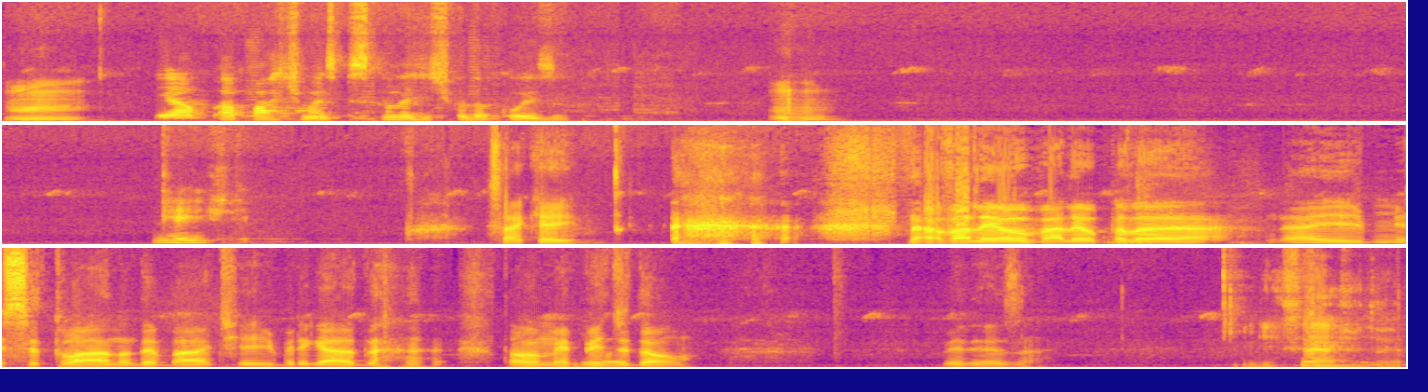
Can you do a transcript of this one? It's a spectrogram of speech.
Hum, é a, a parte mais psicanalítica da coisa. uhum. E é isso. Saquei. Não, valeu, valeu pela aí me situar no debate aí, obrigado. Tava meio perdidão. Beleza. O que, que você acha?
